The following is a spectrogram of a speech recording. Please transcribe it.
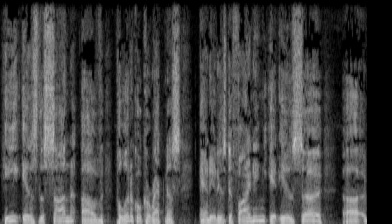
he is the son of political correctness, and it is defining, it is uh, uh,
